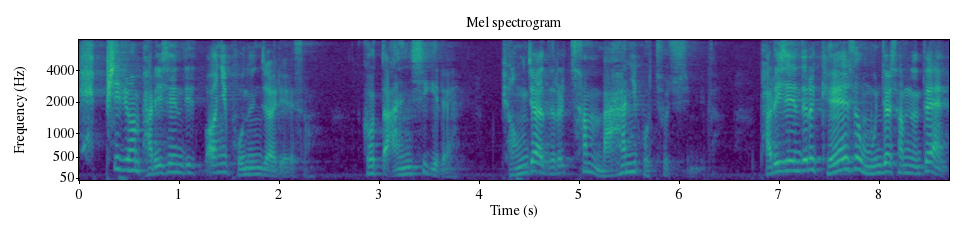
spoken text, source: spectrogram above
해필이면 바리새인들이 뻔히 보는 자리에서 그것도 안식일에 병자들을 참 많이 고쳐주십니다. 바리새인들은 계속 문제를 삼는데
